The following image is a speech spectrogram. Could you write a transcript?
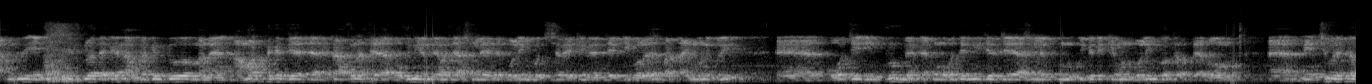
আপনি যদি এই সিরিজগুলো দেখেন, আমরা কিন্তু মানে আমার থেকে যে একটা আছে না, যে অপিনিয়ন নেওয়া যে আসলে যে বোলিং পজিশন এখানে যে কি বলা যায় বাট আমি মনে করি ও যে ইমপ্রুভমেন্ট এবং ও যে নিজের যে আসলে কোন উইকেটে কেমন বোলিং করতে হবে এবং মেচিউর একটা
